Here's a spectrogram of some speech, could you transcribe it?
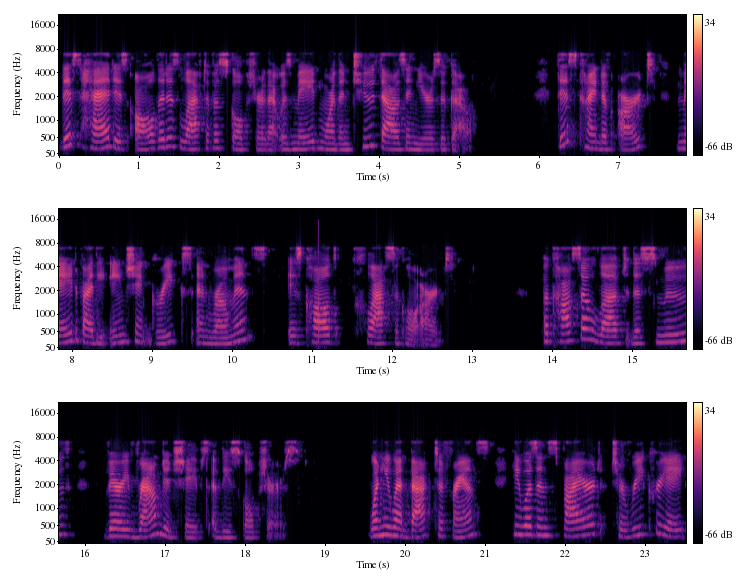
This head is all that is left of a sculpture that was made more than 2,000 years ago. This kind of art, made by the ancient Greeks and Romans, is called classical art. Picasso loved the smooth, very rounded shapes of these sculptures. When he went back to France, he was inspired to recreate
